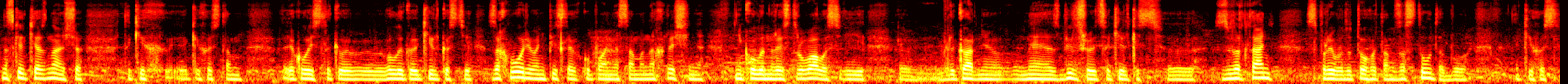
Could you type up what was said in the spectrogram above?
наскільки я знаю, що таких якихось там якоїсь такої великої кількості захворювань після купання саме на хрещення ніколи не реєструвалось, і е, в лікарню не збільшується кількість е, звертань з приводу того там застуд або якихось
